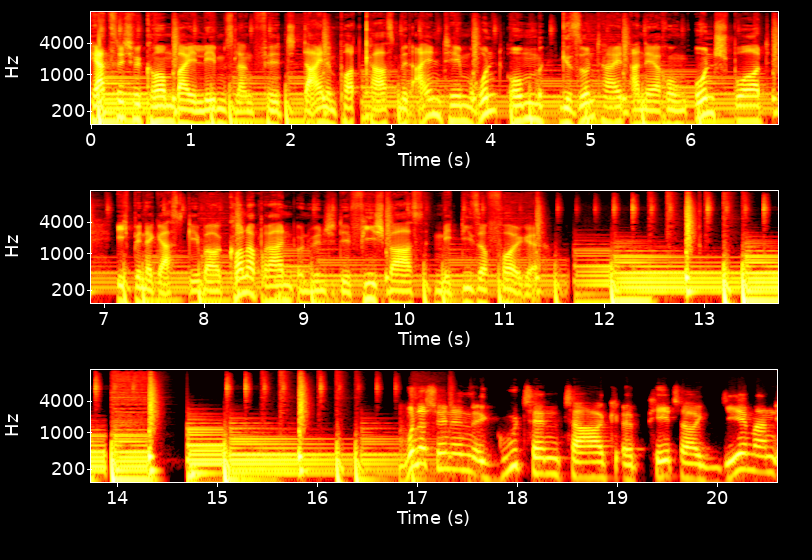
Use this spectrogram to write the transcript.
Herzlich willkommen bei Lebenslang Fit, deinem Podcast mit allen Themen rund um Gesundheit, Ernährung und Sport. Ich bin der Gastgeber Conor Brandt und wünsche dir viel Spaß mit dieser Folge. Wunderschönen guten Tag, äh, Peter Gehlmann.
